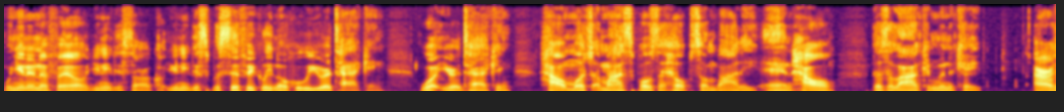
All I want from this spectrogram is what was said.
When you're in the NFL, you need to start. You need to specifically know who you're attacking, what you're attacking, how much am I supposed to help somebody, and how does the line communicate. Our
